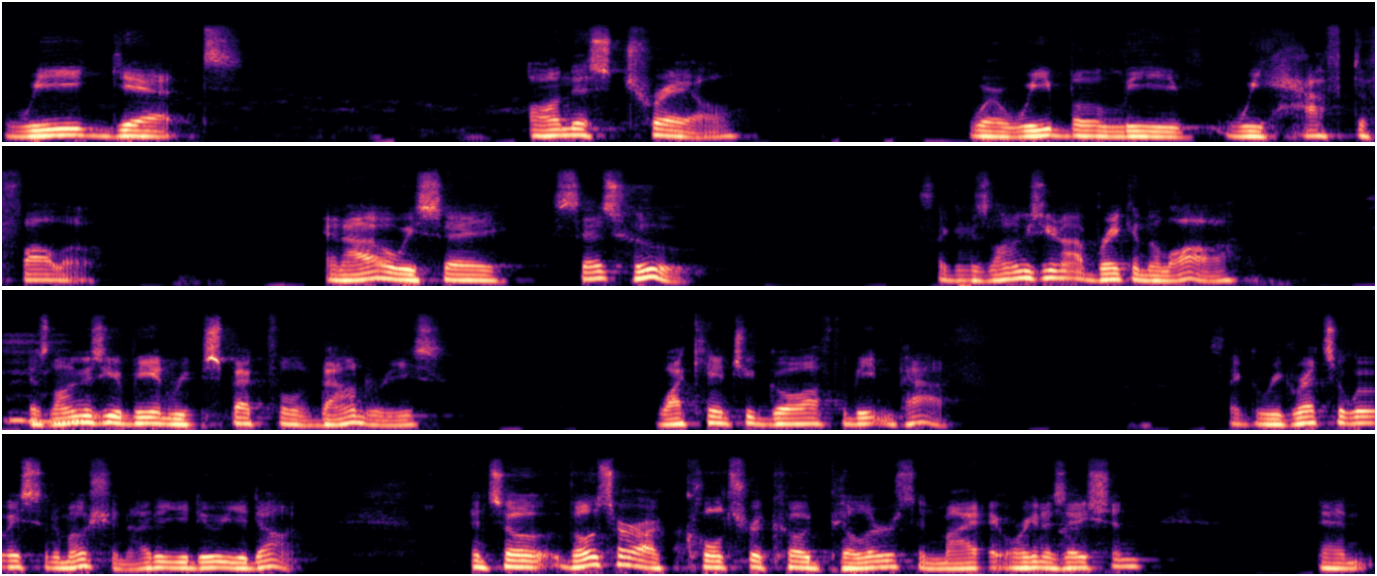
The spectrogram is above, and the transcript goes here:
we get on this trail where we believe we have to follow. And I always say, says who? It's like as long as you're not breaking the law, as long as you're being respectful of boundaries, why can't you go off the beaten path? It's like regret's a wasted emotion. Either you do or you don't. And so those are our culture code pillars in my organization. And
